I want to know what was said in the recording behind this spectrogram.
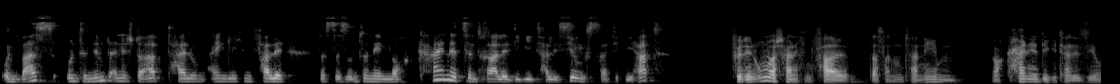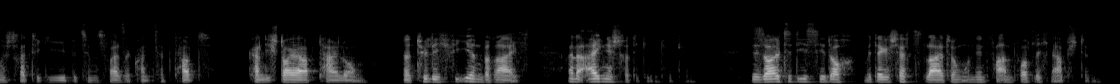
Und was unternimmt eine Steuerabteilung eigentlich im Falle, dass das Unternehmen noch keine zentrale Digitalisierungsstrategie hat? Für den unwahrscheinlichen Fall, dass ein Unternehmen noch keine Digitalisierungsstrategie bzw. Konzept hat, kann die Steuerabteilung natürlich für ihren Bereich eine eigene Strategie entwickeln. Sie sollte dies jedoch mit der Geschäftsleitung und den Verantwortlichen abstimmen.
